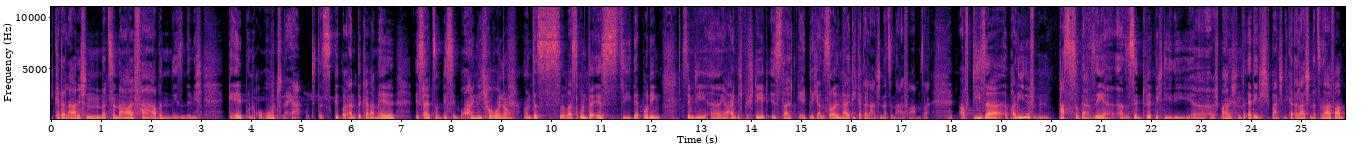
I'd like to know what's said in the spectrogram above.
die katalanischen Nationalfarben. Die sind nämlich gelb und rot. Naja, gut, das gebrannte Karamell ist halt so ein bisschen bräunlich-rot. Genau. Und das, was drunter ist, die, der Pudding, aus dem die äh, ja eigentlich besteht, ist halt gelblich. Also sollen halt die katalanischen Nationalfarben sein. Auf dieser Praline passt sogar sehr. Also es sind wirklich die, die äh, spanischen, äh, nee, nicht die spanischen, die katalanischen Nationalfarben.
